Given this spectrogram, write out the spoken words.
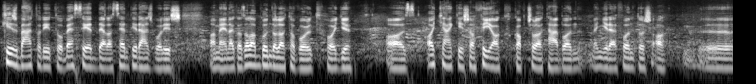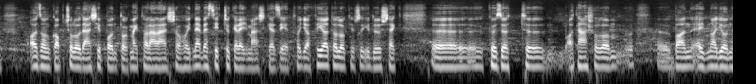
kis bátorító beszéddel a Szentírásból is, amelynek az alapgondolata volt, hogy az atyák és a fiak kapcsolatában mennyire fontos a, azon kapcsolódási pontok megtalálása, hogy ne veszítsük el egymás kezét, hogy a fiatalok és az idősek között a társadalomban egy nagyon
